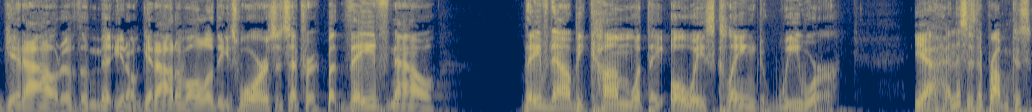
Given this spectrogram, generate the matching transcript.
get out of the you know, get out of all of these wars, etc. But they've now they've now become what they always claimed we were. Yeah, and this is the problem because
